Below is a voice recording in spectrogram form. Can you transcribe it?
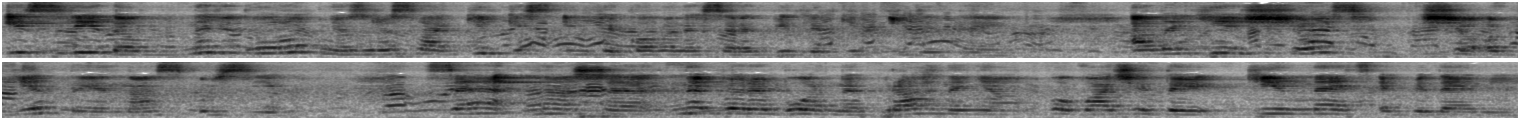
і слідом невідворотньо зросла кількість інфікованих серед підлітків і дітей. Але є щось, що об'єднує нас усіх. Це наше непереборне прагнення побачити кінець епідемії,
